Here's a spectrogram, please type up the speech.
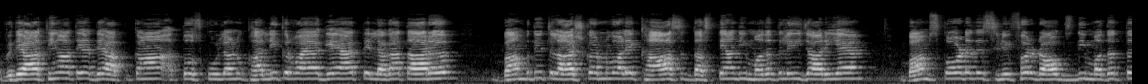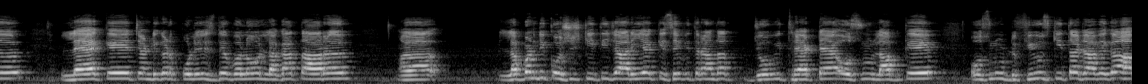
ਵਿਦਿਆਰਥੀਆਂ ਅਤੇ ਅਧਿਆਪਕਾਂ ਤੋਂ ਸਕੂਲਾਂ ਨੂੰ ਖਾਲੀ ਕਰਵਾਇਆ ਗਿਆ ਹੈ ਤੇ ਲਗਾਤਾਰ ਬੰਬ ਦੀ ਤਲਾਸ਼ ਕਰਨ ਵਾਲੇ ਖਾਸ ਦਸਤਿਆਂ ਦੀ ਮਦਦ ਲਈ ਜਾ ਰਹੀ ਹੈ। ਬੰਬ ਸਕੁਆਡ ਅਤੇ ਸਨਿਫਰ ਡੌਗਸ ਦੀ ਮਦਦ ਲੈ ਕੇ ਚੰਡੀਗੜ੍ਹ ਪੁਲਿਸ ਦੇ ਵੱਲੋਂ ਲਗਾਤਾਰ ਲੱਭਣ ਦੀ ਕੋਸ਼ਿਸ਼ ਕੀਤੀ ਜਾ ਰਹੀ ਹੈ। ਕਿਸੇ ਵੀ ਤਰ੍ਹਾਂ ਦਾ ਜੋ ਵੀ ਥ੍ਰੈਟ ਹੈ ਉਸ ਨੂੰ ਲੱਭ ਕੇ ਉਸ ਨੂੰ ਡਿਫਿਊਜ਼ ਕੀਤਾ ਜਾਵੇਗਾ।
